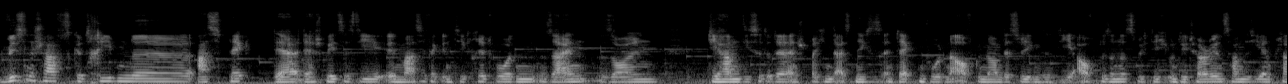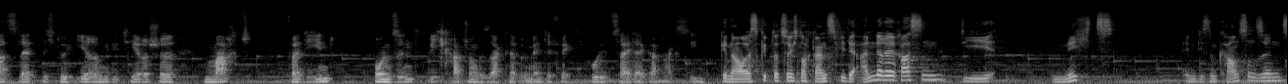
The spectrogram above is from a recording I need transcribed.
wissenschaftsgetriebene Aspekt der, der Spezies, die in Mass Effect integriert wurden, sein sollen. Die haben die Citadel entsprechend als nächstes entdeckt und wurden aufgenommen, deswegen sind die auch besonders wichtig und die Turians haben sich ihren Platz letztlich durch ihre militärische Macht verdient und sind, wie ich gerade schon gesagt habe, im Endeffekt die Polizei der Galaxie. Genau, es gibt natürlich noch ganz viele andere Rassen, die nicht in diesem Council sind,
